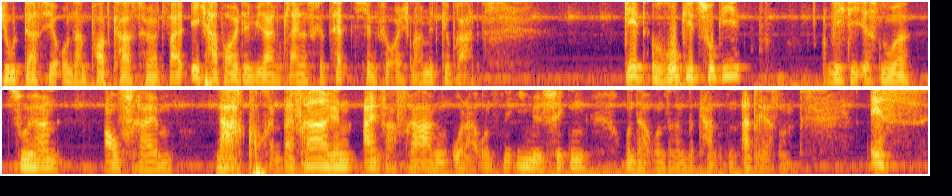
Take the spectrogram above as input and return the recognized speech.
Gut, dass ihr unseren Podcast hört, weil ich habe heute wieder ein kleines Rezeptchen für euch mal mitgebracht. Geht rucki zucki. Wichtig ist nur zuhören, aufschreiben, nachkochen. Bei Fragen einfach fragen oder uns eine E-Mail schicken unter unseren bekannten Adressen. Es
